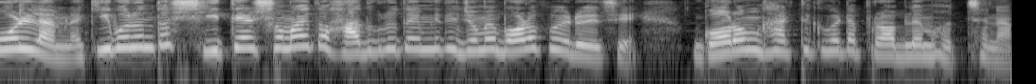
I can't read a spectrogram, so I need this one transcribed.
করলাম না। কি বলুন তো, শীতের সময় তো হাতগুলো তো এমনিতে জমে বরফ হয়ে রয়েছে। গরম ঘাটতে খুব একটা প্রবলেম হচ্ছে না।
